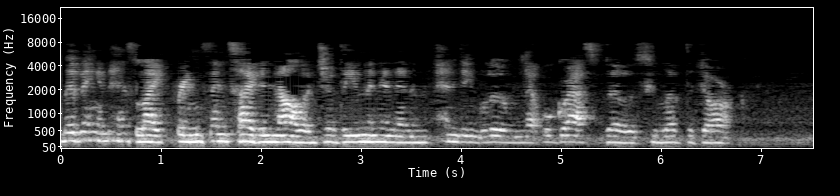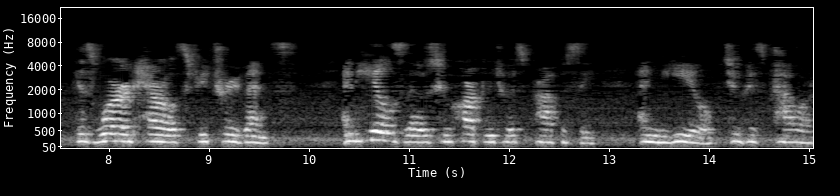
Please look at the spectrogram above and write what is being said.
Living in his light brings insight and knowledge of the imminent and impending gloom that will grasp those who love the dark. His word heralds future events, and heals those who hearken to his prophecy and yield to his power.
